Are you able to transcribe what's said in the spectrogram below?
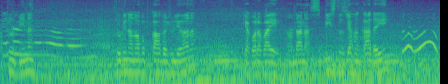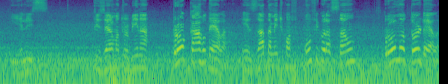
a turbina, turbina nova pro carro da Juliana, que agora vai andar nas pistas de arrancada aí. Uhul. E eles fizeram uma turbina pro carro dela, exatamente com a configuração pro motor dela,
